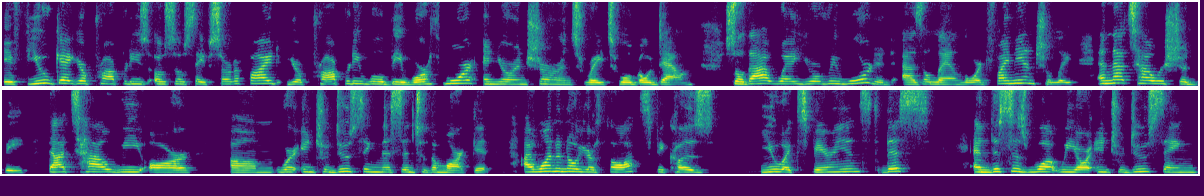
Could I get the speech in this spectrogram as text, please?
if you get your properties OSO safe certified, your property will be worth more and your insurance rates will go down. So that way you're rewarded as a landlord financially. And that's how it should be. That's how we are um, we're introducing this into the market. I want to know your thoughts because you experienced this, and this is what we are introducing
